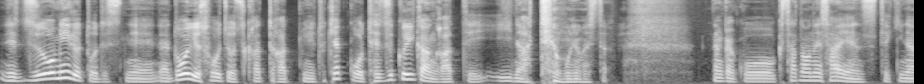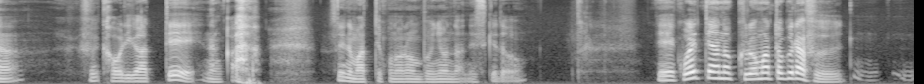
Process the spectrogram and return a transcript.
で、図を見るとですね、どういう装置を使ったかっていうと結構手作り感があっていいなって思いました。なんかこう、草の根サイエンス的な香りがあって、なんかそういうのもあってこの論文読んだんですけど、で、これってあのクロマトグラフっ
